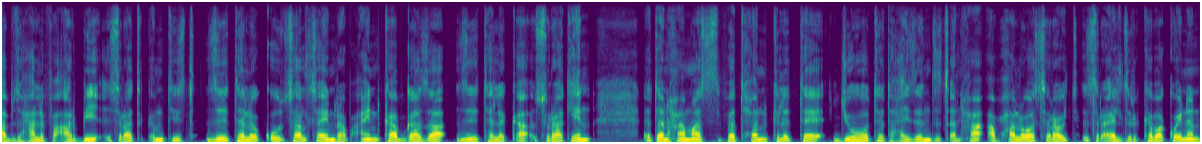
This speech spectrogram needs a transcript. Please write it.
ኣብ ዝሓለፈ ዓርቢ ዕስራ ጥቅምቲ ዝተለቁ ሳልሳይን ራብዓይን ካብ ጋዛ ዝተለቃ እሱራት እየን። እተን ሓማስ ዝፈትሐን ክልተ ጅሆ ተታሒዘን ዝጸንሓ ኣብ ሓለዋ ሰራዊት እስራኤል ዝርከባ ኮይነን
